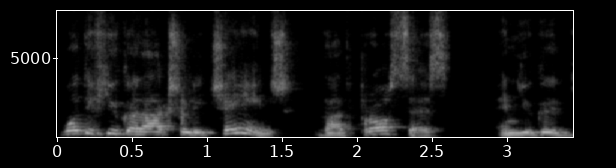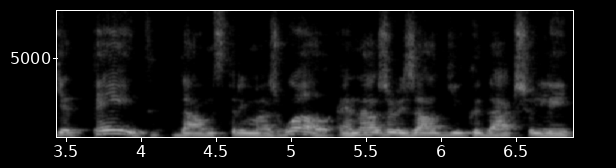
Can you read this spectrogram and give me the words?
What if you could actually change that process and you could get paid downstream as well? And as a result, you could actually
